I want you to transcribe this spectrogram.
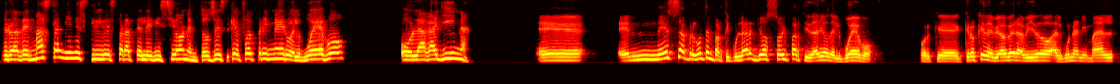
Pero además también escribes para televisión. Entonces, ¿qué fue primero, el huevo o la gallina? Eh, en esa pregunta en particular, yo soy partidario del huevo, porque creo que debió haber habido algún animal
